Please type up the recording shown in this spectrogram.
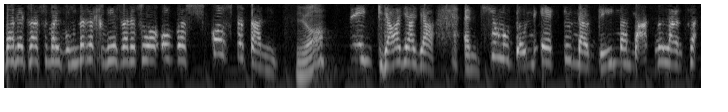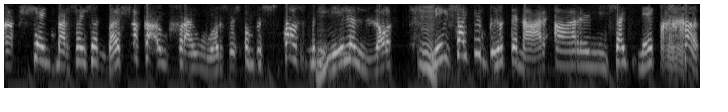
maar dit was vir my wonderlik geweest want dit so 'n onbeskofte tannie. Ja? En, ja ja ja. En so doen ek toe nou die Namakolandse aksent, maar sy's 'n mislike ou vrou hoor, sy's onbeskos met die Hmm. hele lot. Hmm. Nee, sy het nie bloed in haar are nie, sy't net gas.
